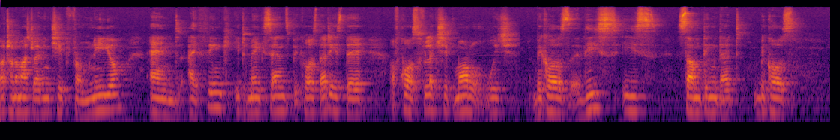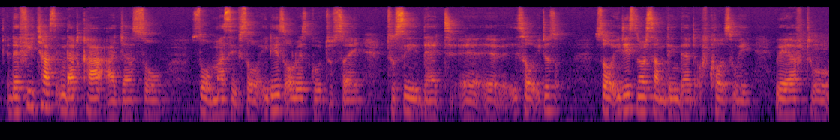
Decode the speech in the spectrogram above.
autonomous driving chip from NIO and I think it makes sense because that is the of course flagship model which because this is something that because the features in that car are just so so massive. So it is always good to say to see that uh, uh, so it is so it is not something that of course we we have to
